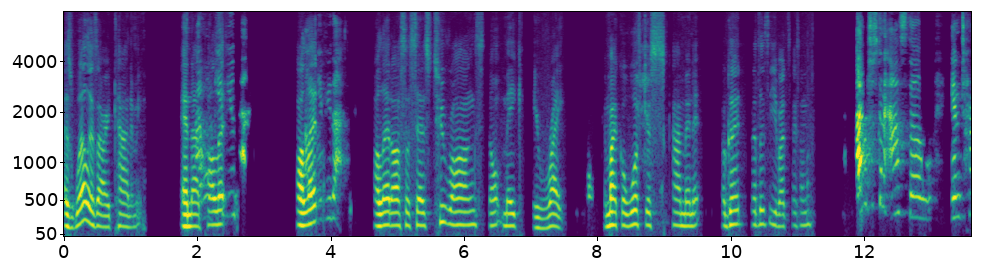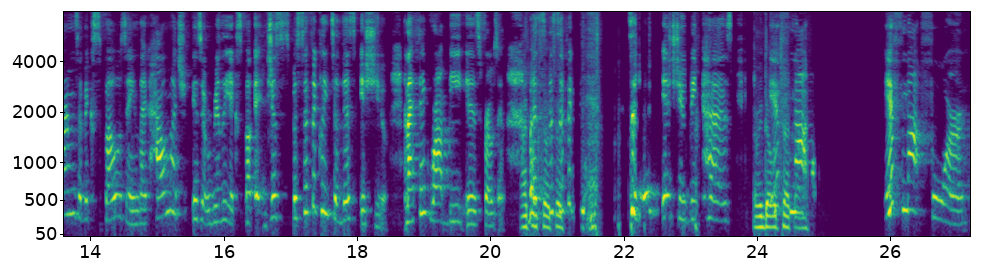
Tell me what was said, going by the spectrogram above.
as well as our economy." And uh, Paulette, give you that. I'll Paulette, give you that. Paulette also says two wrongs don't make a right. And Michael Wolf just commented. Oh, go ahead, Lizzie. You about to say something? I was just going to ask though, in terms of exposing, like how much is it really exposed? Just specifically to this issue, and I think Rob B is frozen, I but so specifically to this issue because Let me double if not, if not for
